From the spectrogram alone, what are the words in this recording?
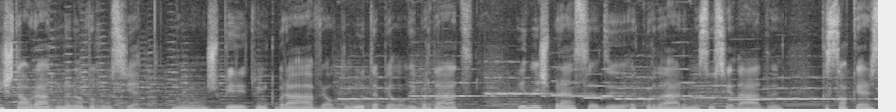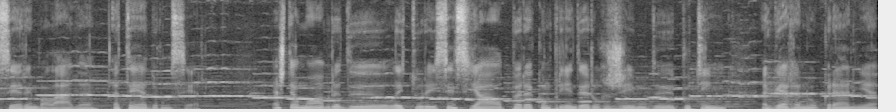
instaurado na Nova Rússia, num espírito inquebrável de luta pela liberdade e na esperança de acordar uma sociedade que só quer ser embalada até adormecer. Esta é uma obra de leitura essencial para compreender o regime de Putin, a guerra na Ucrânia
